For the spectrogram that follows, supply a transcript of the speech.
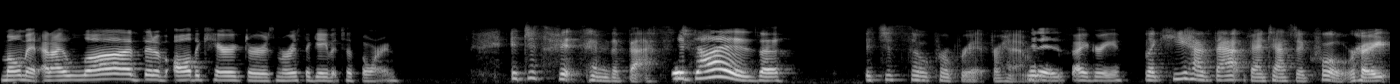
moment. And I love that of all the characters, Marissa gave it to Thorn. It just fits him the best. It does. It's just so appropriate for him. It is. I agree. Like he has that fantastic quote, right?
